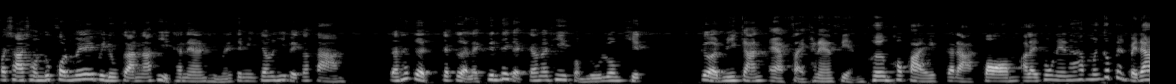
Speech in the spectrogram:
ประชาชนทุกคนไม่ได้ไปดูการนับผิดคะแนนถึงแม้จะมีเจ้าหน้าที่ไปก็ตาม แต่ถ้าเกิดจะเกิดอะไรขึ้นถ้าเกิดเจ้าหน้าที่สมรู้ร่วมคิด เกิดมีการแอบใส่คะแนนเสียงเพิ่มเข้าไปกระดาษปลอมอะไรพวกนี้นะครับ มันก็เป็นไปได้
